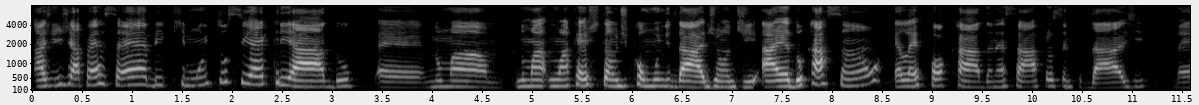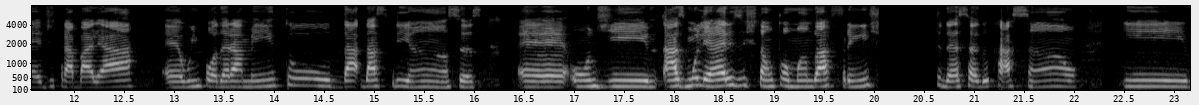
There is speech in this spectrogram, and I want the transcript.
A gente já percebe que muito se é criado é, numa, numa, numa questão de comunidade onde a educação ela é focada nessa afrocentridade, né, de trabalhar é, o empoderamento da, das crianças, é, onde as mulheres estão tomando a frente dessa educação. E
